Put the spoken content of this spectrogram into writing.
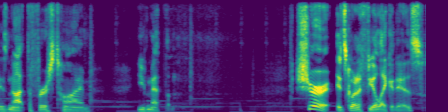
is not the first time you've met them. Sure, it's going to feel like it is.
